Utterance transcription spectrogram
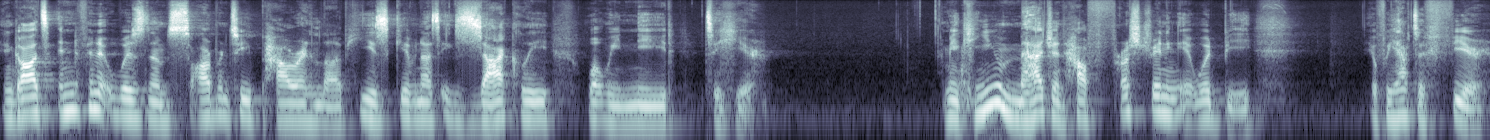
In God's infinite wisdom, sovereignty, power, and love, He has given us exactly what we need to hear. I mean, can you imagine how frustrating it would be if we have to fear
